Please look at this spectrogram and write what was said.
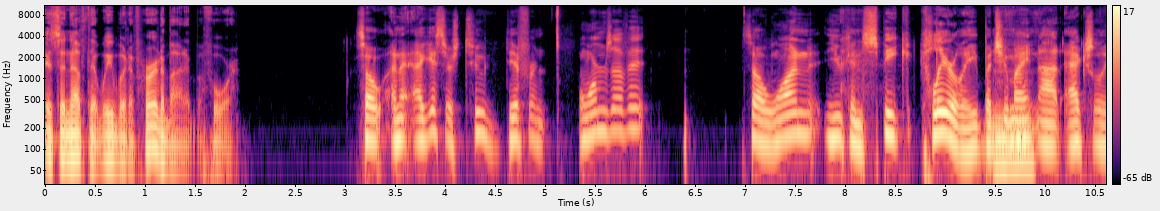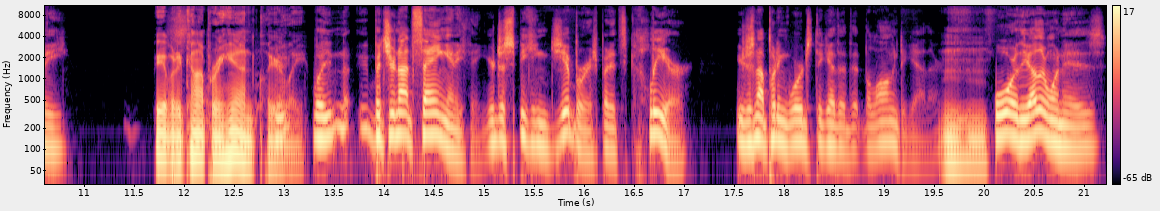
it's enough that we would have heard about it before. So, and I guess there's two different forms of it. So, one you can speak clearly, but you Mhm. might not actually Be able to comprehend clearly. Well, but you're not saying anything. You're just speaking gibberish, but it's clear. You're just not putting words together that belong together. hmm Or the other one is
